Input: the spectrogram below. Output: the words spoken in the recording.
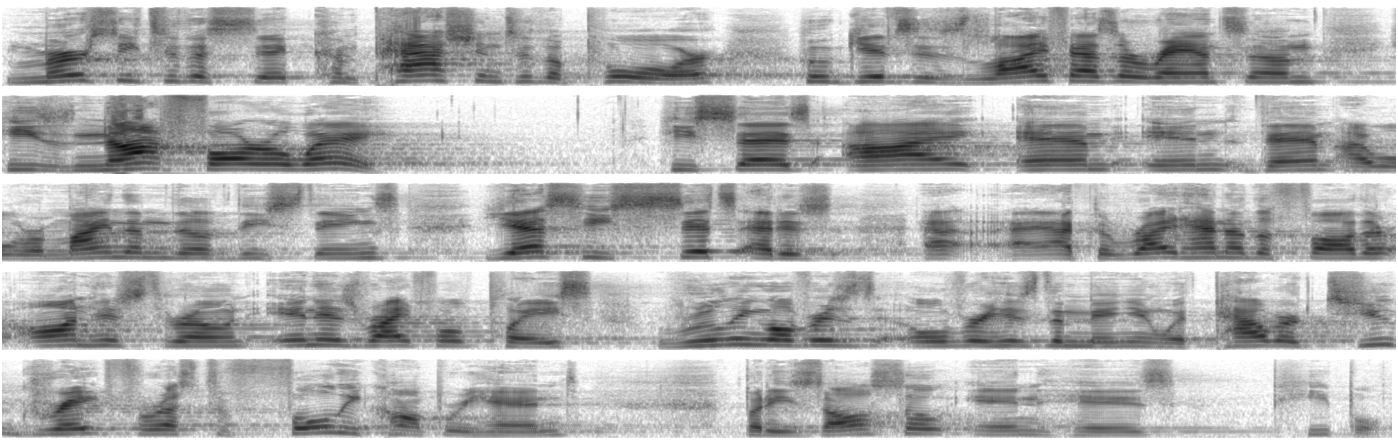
mercy to the sick, compassion to the poor, who gives his life as a ransom, he's not far away. He says, I am in them. I will remind them of these things. Yes, he sits at, his, at, the right hand of the Father on his throne in his rightful place, ruling over his, over his dominion with power too great for us to fully comprehend, but he's also in his people.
